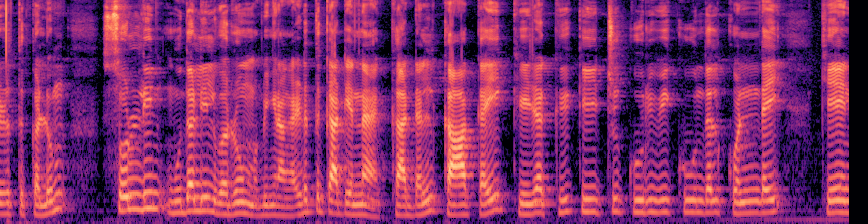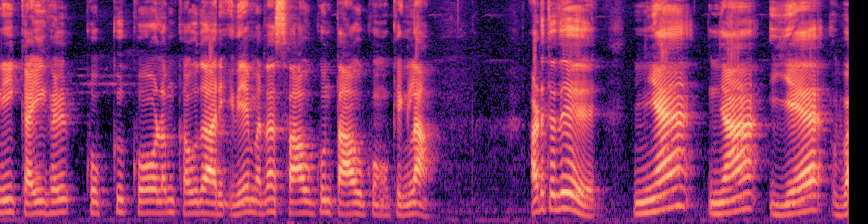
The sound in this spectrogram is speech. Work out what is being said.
எழுத்துக்களும் சொல்லின் முதலில் வரும் அப்படிங்கிறாங்க. எடுத்துக்காட்டு என்ன? கடல் காக்கை கிழக்கு கீற்று குருவி கூந்தல் கொண்டை கேணி கைகள் கொக்கு கோலம் கௌதாரி. இதே மாதிரி தான் சாவுக்கும் தாவுக்கும். ஓகேங்களா? அடுத்தது ஞ ஞ ஏ வ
